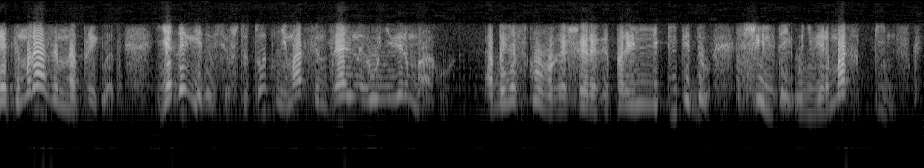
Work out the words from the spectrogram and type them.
гэтым разам напрыклад я даведаўся што тут няма цэнтральнага універмагу абавязковага шэрага паралелепіпеду з шыльдай універмаг пінск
